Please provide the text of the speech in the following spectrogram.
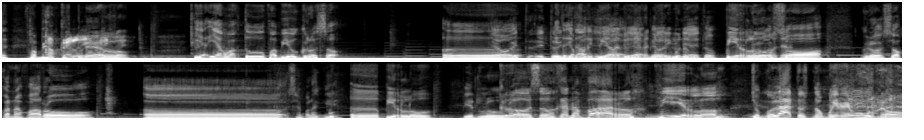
Fabio Capello Ya yang waktu Fabio Grosso eh Ya, oh, itu itu, itu Italia Piala iya, Dunia iya, kan Piala 2006 Dunia ya? itu. Pirlo. Grosso, Grosso, Cannavaro, eh siapa lagi? Eh, Pirlo. Pirlo. Grosso, Cannavaro, Pirlo. Chocolatos nomor uno.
